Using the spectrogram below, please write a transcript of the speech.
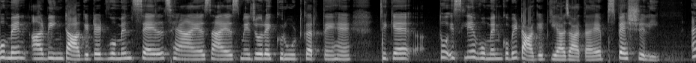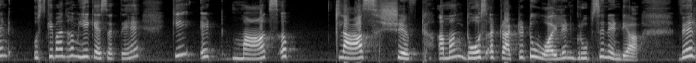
women are being targeted women cells हैं आई एस आई एस में जो रिक्रूट करते हैं ठीक है तो इसलिए वुमेन को भी टारगेट किया जाता है स्पेशली एंड उसके बाद हम ये कह सकते हैं कि it marks a class shift among those attracted to violent groups in India, where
